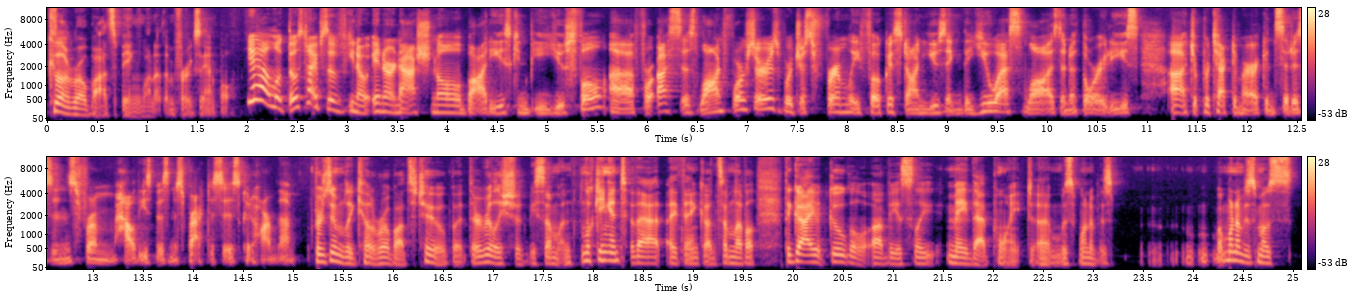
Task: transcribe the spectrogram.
killer robots being one of them for example. Yeah look those types of you know international bodies can be useful. Uh, for us as law enforcers we're just firmly focused on using the us laws and authorities uh, to protect american citizens from how these business practices could harm them. Presumably kill robots too but there really should be someone looking into that i think on some level. The guy at google obviously made that point uh, was one of his one of his most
